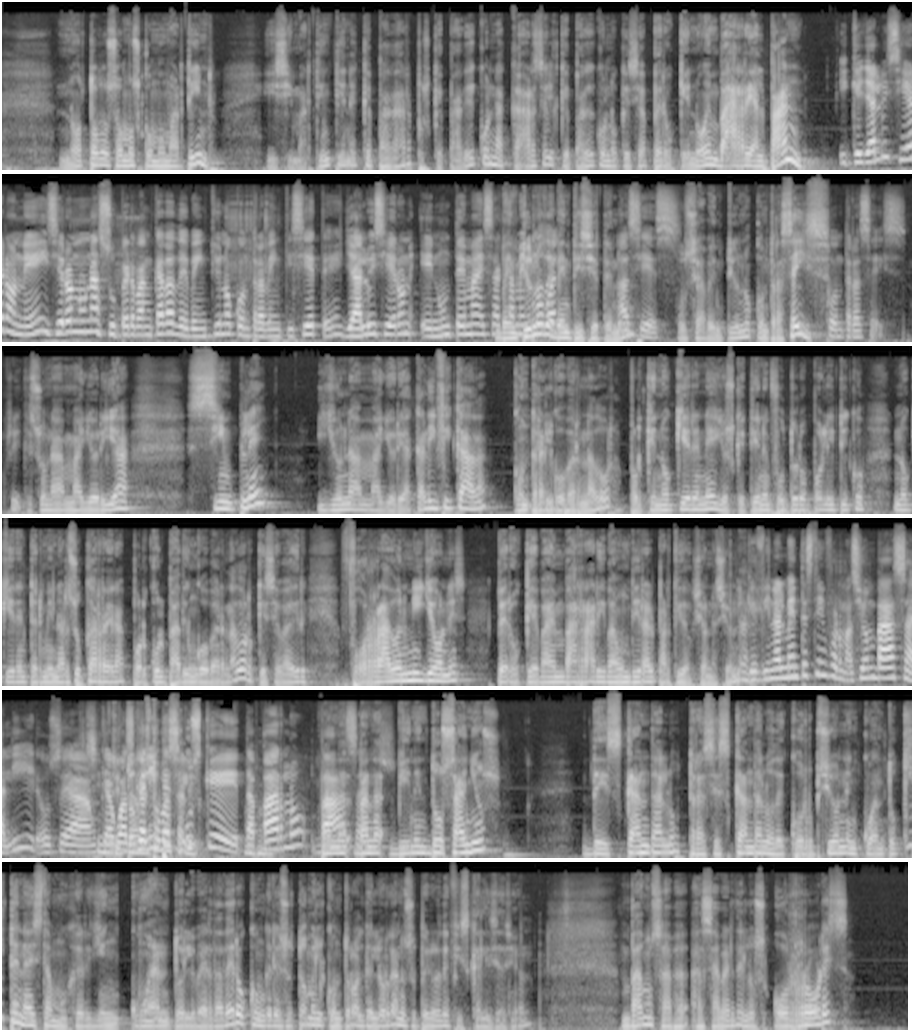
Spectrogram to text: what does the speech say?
no todos somos como Martín. Y si Martín tiene que pagar, pues que pague con la cárcel, que pague con lo que sea, pero que no embarre al PAN. Y que ya lo hicieron, ¿eh? Hicieron una super bancada de 21 contra 27. Ya lo hicieron en un tema exactamente 21 de 27, ¿no? Así es. O sea, 21 contra 6. Contra 6. Sí, que es una mayoría simple y una mayoría calificada contra el gobernador, porque no quieren ellos que tienen futuro político, no quieren terminar su carrera por culpa de un gobernador que se va a ir forrado en millones, pero que va a embarrar y va a hundir al Partido Acción Nacional. Y que finalmente esta información va a salir, o sea, aunque Aguascalientes busque taparlo, va a salir. vienen dos años de escándalo tras escándalo de corrupción en cuanto quiten a esta mujer y en cuanto el verdadero Congreso tome el control del órgano superior de fiscalización vamos a, saber de los horrores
